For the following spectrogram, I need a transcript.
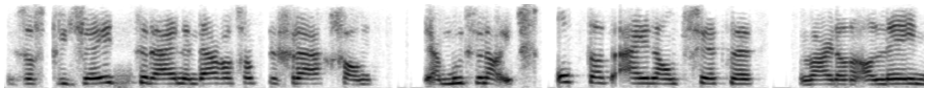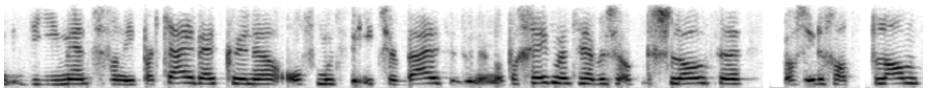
Dus dat was privé-terrein en daar was ook de vraag van, ja, moeten we nou iets op dat eiland zetten waar dan alleen die mensen van die partij bij kunnen of moeten we iets erbuiten doen? En op een gegeven moment hebben ze ook besloten, was in ieder geval het plan,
